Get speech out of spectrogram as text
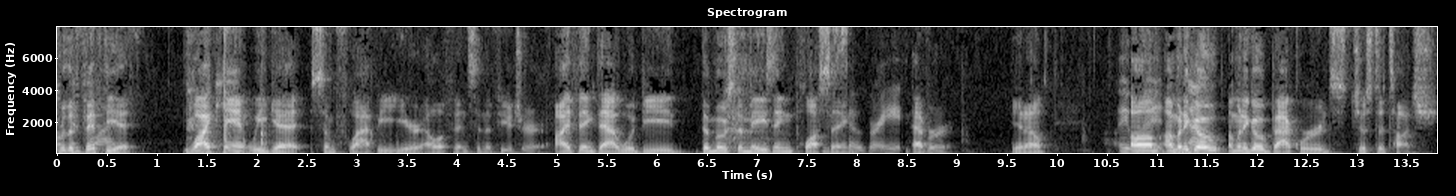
for the 50th fly. why can't we get some flappy ear elephants in the future? I think that would be the most amazing plussing so great. ever you know? Um, i'm gonna go i'm gonna go backwards just a touch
